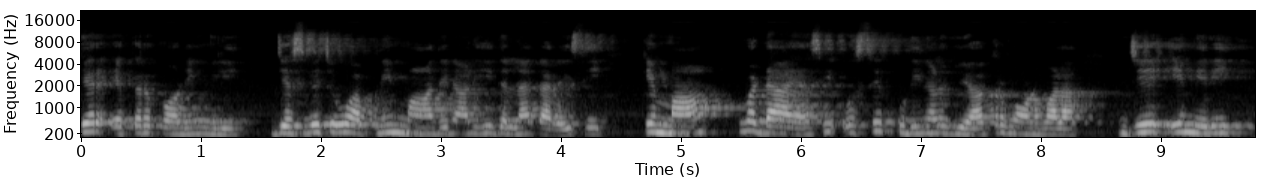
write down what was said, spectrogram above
ਫਿਰ ਇੱਕ ਰਿਕਾਰਡਿੰਗ ਮਿਲੀ, ਜਿਸ ਵਿੱਚ ਉਹ ਆਪਣੀ ਮਾਂ ਦੇ ਨਾਲ ਹੀ ਗੱਲਾਂ ਕਰ ਰਹੀ ਸੀ ਕਿ ਮਾਂ ਵੱਡਾ ਆਇਆ ਸੀ, ਉਸੇ ਕੁੜੀ ਨਾਲ ਵਿਆਹ ਕਰਵਾਉਣ ਵਾਲਾ। ਜੇ ਇਹ ਮੇਰੀ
